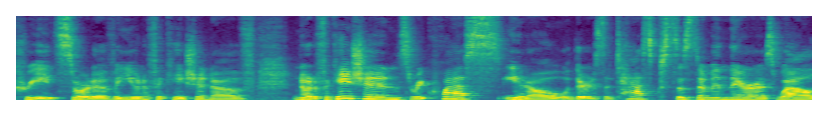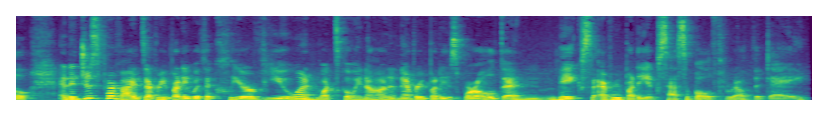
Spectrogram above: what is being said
creates sort of a unification of notifications, requests, you know, there's a task system in there as well. And it just provides everybody with a clear view on what's going on in everybody's world and makes everybody accessible throughout the day.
